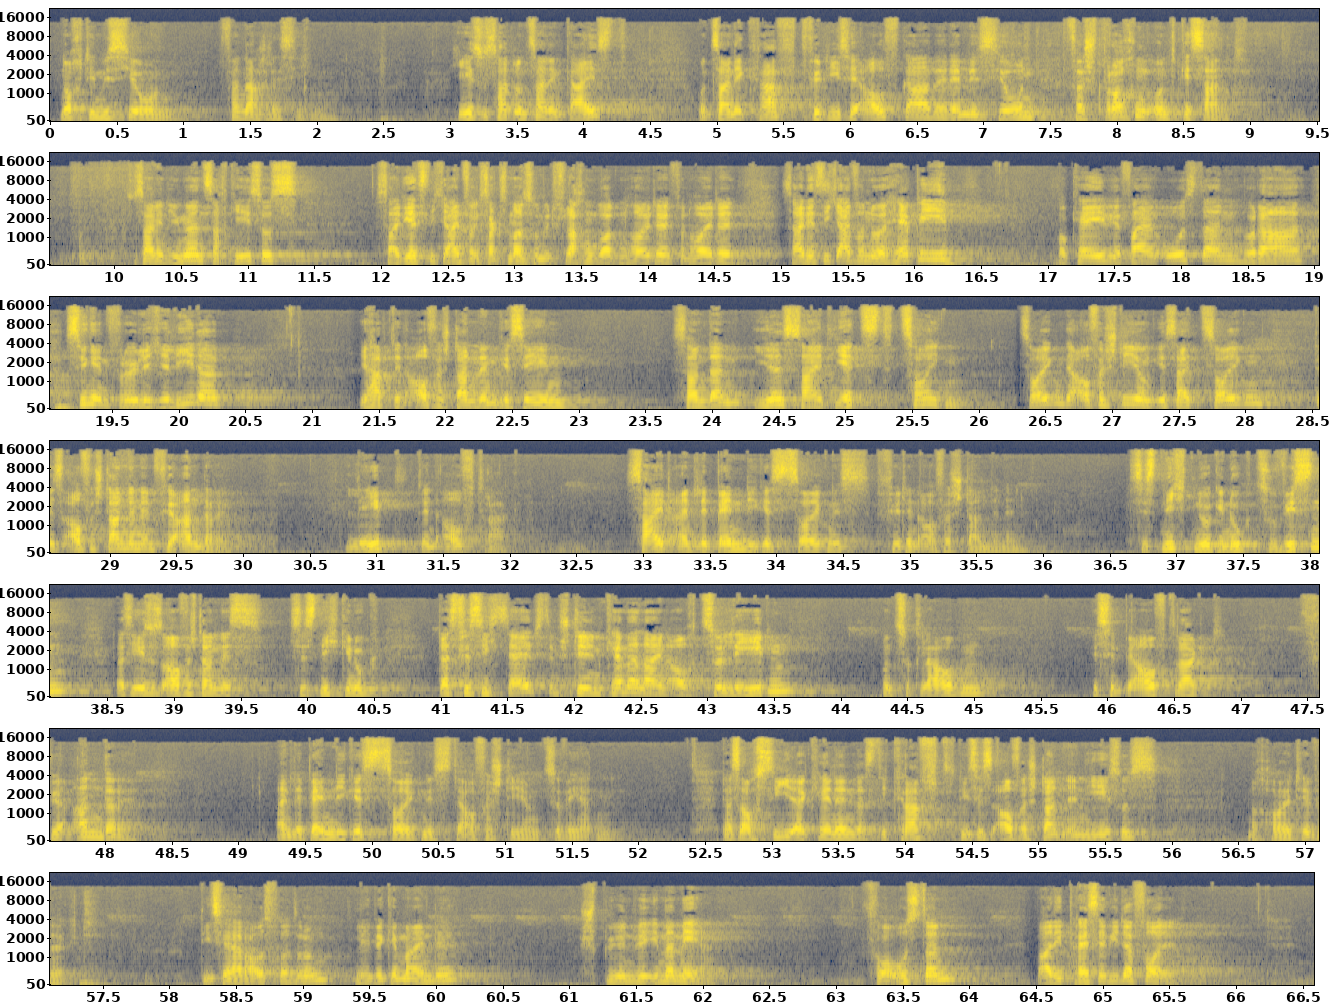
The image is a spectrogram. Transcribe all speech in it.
noch die Mission vernachlässigen. Jesus hat uns seinen Geist und seine Kraft für diese Aufgabe der Mission versprochen und gesandt. Zu seinen Jüngern sagt Jesus, Seid jetzt nicht einfach, ich sage es mal so mit flachen Worten heute, von heute, seid jetzt nicht einfach nur happy, okay, wir feiern Ostern, hurra, singen fröhliche Lieder, ihr habt den Auferstandenen gesehen, sondern ihr seid jetzt Zeugen. Zeugen der Auferstehung, ihr seid Zeugen des Auferstandenen für andere. Lebt den Auftrag. Seid ein lebendiges Zeugnis für den Auferstandenen. Es ist nicht nur genug zu wissen, dass Jesus auferstanden ist, es ist nicht genug das für sich selbst im stillen Kämmerlein auch zu leben und zu glauben. Wir sind beauftragt, für andere ein lebendiges Zeugnis der Auferstehung zu werden. Dass auch sie erkennen, dass die Kraft dieses auferstandenen Jesus noch heute wirkt. Diese Herausforderung, liebe Gemeinde, spüren wir immer mehr. Vor Ostern war die Presse wieder voll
